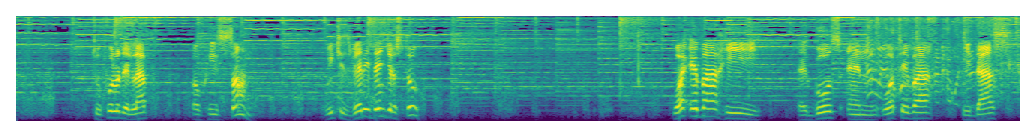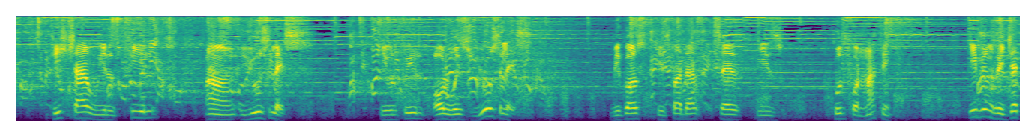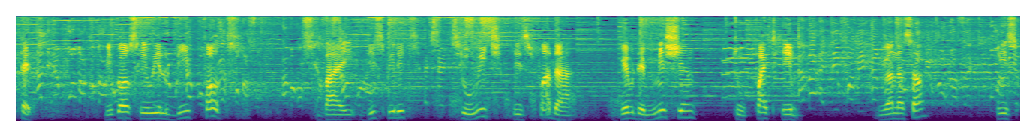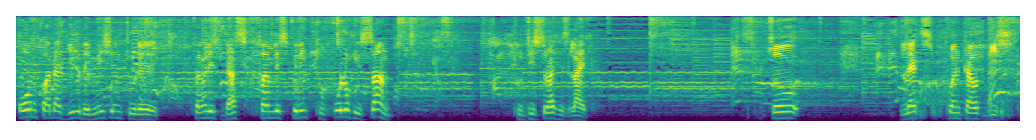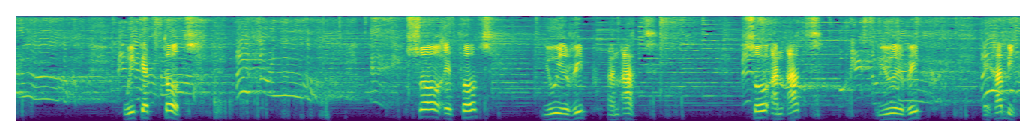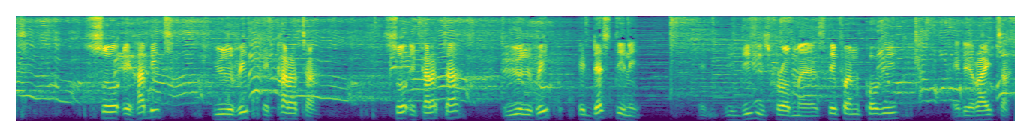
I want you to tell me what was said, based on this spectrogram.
to follow the life of his son, which is very dangerous too. Wherever he uh, goes and whatever he does, teacher will feel um, useless. He will feel always useless because his father says he's good for nothing, even rejected, because he will be fought by this spirit to which his father gave the mission to fight him. You understand? His own father gave the mission to the family, that family spirit to follow his son to destroy his life. So let's point out this wicked thoughts. Sow a thought, you will reap an act. Sow an act, you will reap a habit. Sow a habit, you will reap a character. Sow a character, you will reap a destiny. This is from uh, Stephen Covey, uh, the writer.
